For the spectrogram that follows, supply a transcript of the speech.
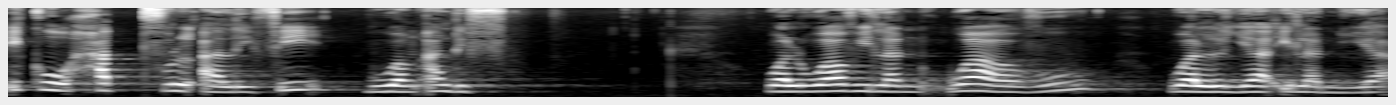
iku hatful alifi buang alif. Wal wawilan wawu wal ya ilan ya.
